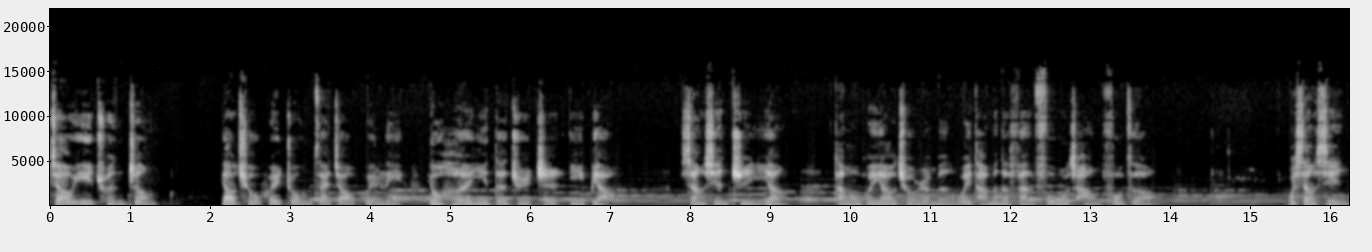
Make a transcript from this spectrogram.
教义纯正。要求会众在教会里有合宜的举止仪表，像先知一样，他们会要求人们为他们的反复无常负责。我相信，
